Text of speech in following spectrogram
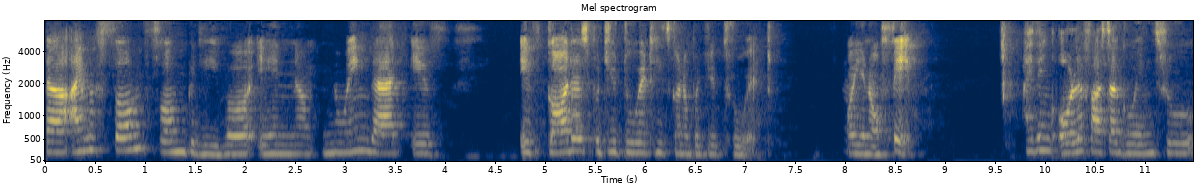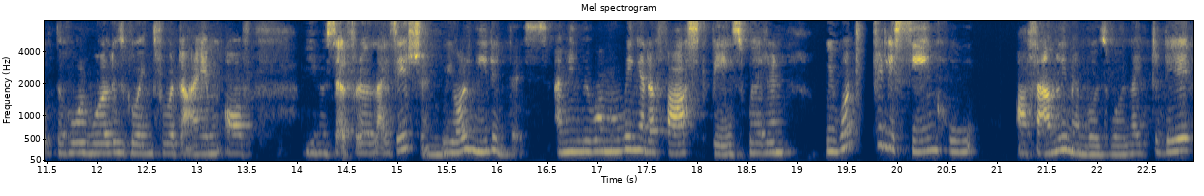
Uh, I'm a firm, firm believer in um, knowing that if if God has put you to it, He's going to put you through it, or you know, faith. I think all of us are going through, the whole world is going through a time of, you know, self realization. We all needed this. I mean, we were moving at a fast pace wherein we weren't really seeing who our family members were. Like today,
